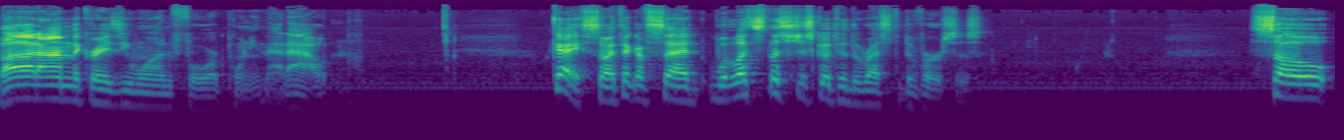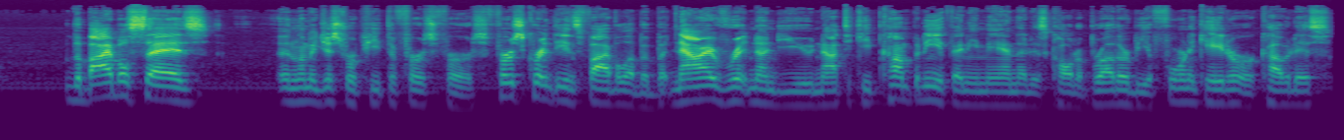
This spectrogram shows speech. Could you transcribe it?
But I'm the crazy one for pointing that out. Okay so I think I've said well let's let's just go through the rest of the verses. So the Bible says and let me just repeat the first verse. 1 corinthians 5.11 but now i've written unto you not to keep company if any man that is called a brother be a fornicator or covetous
